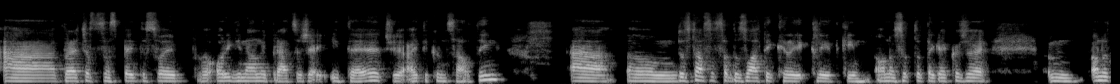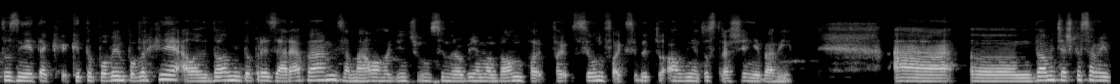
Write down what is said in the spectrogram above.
a vrátila sa späť do svojej originálnej práce, že IT, čiže IT consulting a um, dostala som sa do zlatej klietky. Ono sa to tak akože um, ono to znie tak, keď to poviem povrchne, ale veľmi dobre zarábam za málo hodín, čo musím robiť a mám veľmi silnú flexibilitu, ale mňa to strašne nebaví. A um, veľmi ťažko sa mi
